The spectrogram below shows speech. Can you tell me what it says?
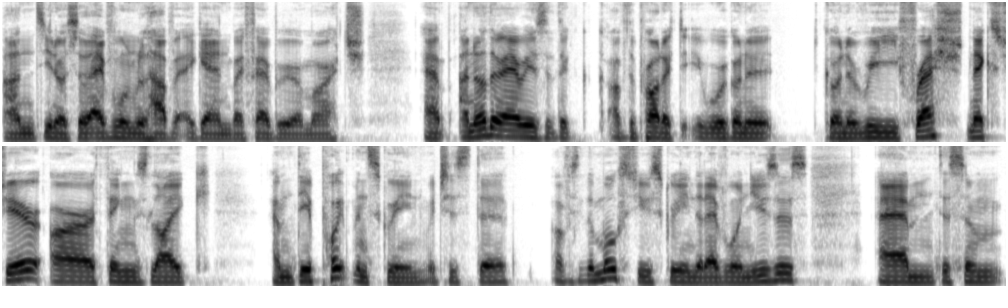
and you know so everyone will have it again by February or March. Um, and other areas of the of the product we're going to going to refresh next year are things like um, the appointment screen, which is the obviously the most used screen that everyone uses. Um, there's some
